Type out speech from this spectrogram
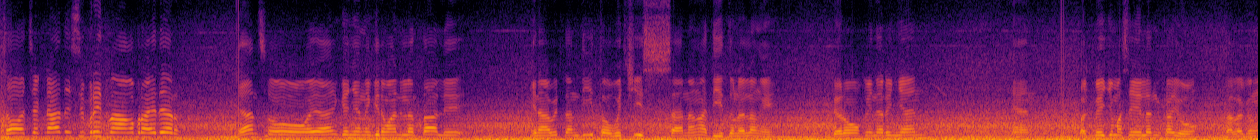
So check natin si Breed mga ka-rider. Ayan, so ayan, ganyan ang ginawa nilang tali. Kinawit lang dito, which is sana nga dito na lang eh. Pero okay na rin yan. Ayan. Pag medyo maselan kayo, talagang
